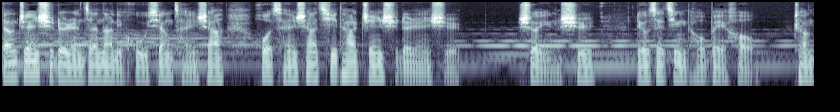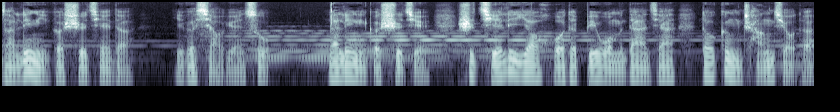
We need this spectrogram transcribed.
当真实的人在那里互相残杀或残杀其他真实的人时，摄影师留在镜头背后，创造另一个世界的一个小元素。那另一个世界是竭力要活得比我们大家都更长久的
